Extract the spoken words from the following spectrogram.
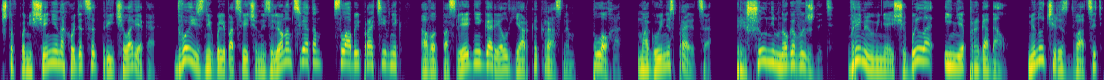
что в помещении находятся три человека. Двое из них были подсвечены зеленым цветом, слабый противник, а вот последний горел ярко-красным. Плохо, могу и не справиться. Решил немного выждать. Время у меня еще было и не прогадал. Минут через двадцать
